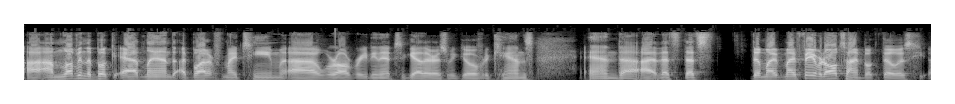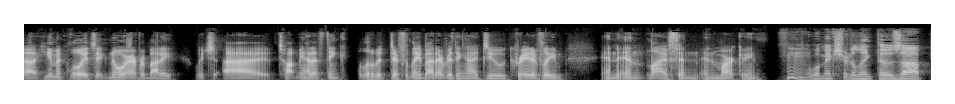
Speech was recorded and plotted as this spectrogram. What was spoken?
I'm loving the book Adland. I bought it for my team. Uh, we're all reading it together as we go over to Cannes, and uh, that's that's. The, my, my favorite all time book though is uh, Hugh MacLeod's Ignore Everybody, which taught me how to think a little bit differently about everything I do creatively and in life and, and marketing. Hmm, we'll make sure to link those up.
